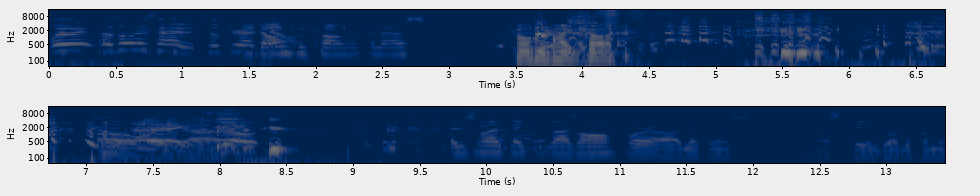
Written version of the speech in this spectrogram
Wait, wait, what's on his head? Tilt your head Donkey down. Kong looking ass. Oh my god. Oh my Alright, god. so I just want to thank you guys all for uh, making this uh, SMP enjoyable for me.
